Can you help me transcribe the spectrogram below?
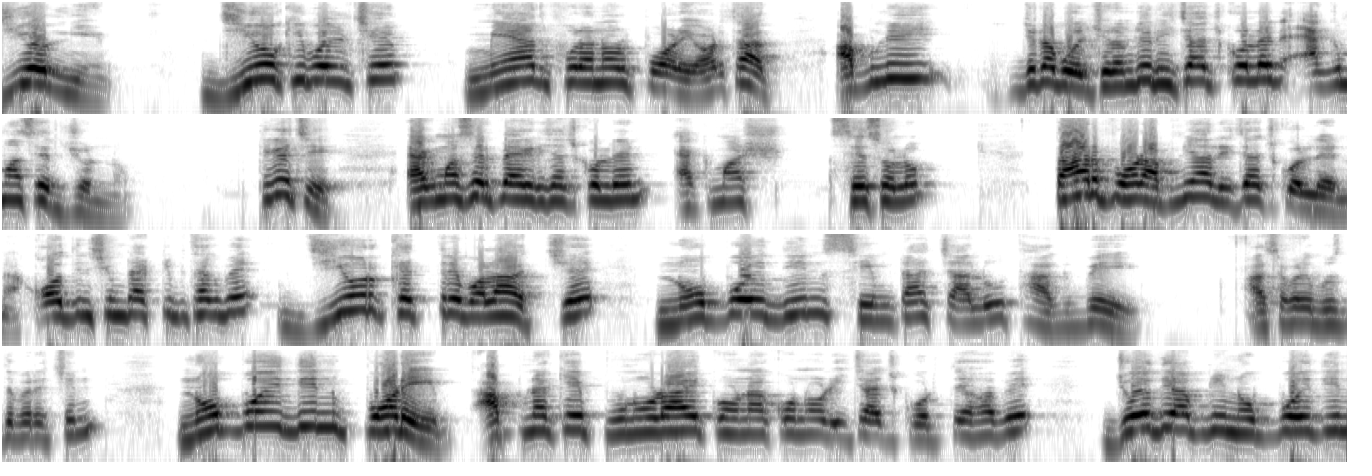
জিও নিয়ে। জিও কি বলছে? মেয়াদ ফুরানোর পরে। অর্থাৎ আপনি যেটা বলছিলাম যে রিচার্জ করলেন এক মাসের জন্য। ঠিক আছে? এক মাসের প্যাক রিচার্জ করলেন, এক মাস শেষ হলো। তারপর আপনি আর রিচার্জ করলেন না। কদিন সিমটা অ্যাক্টিভ থাকবে? জিওর ক্ষেত্রে বলা হচ্ছে নব্বই দিন সিমটা চালু থাকবে। আশা করি বুঝতে পেরেছেন। নব্বই দিন পরে আপনাকে পুনরায় কোনো না কোনো রিচার্জ করতে হবে। যদি আপনি নব্বই দিন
